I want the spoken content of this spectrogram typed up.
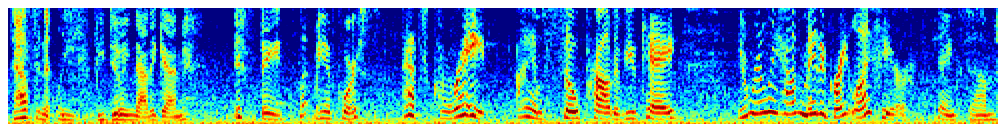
definitely be doing that again. If they let me, of course. That's great. I am so proud of you, Kay. You really have made a great life here. Thanks, Em.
